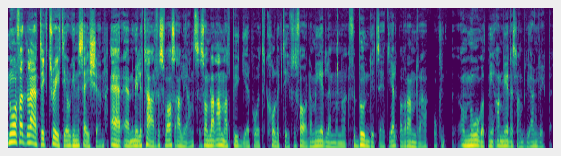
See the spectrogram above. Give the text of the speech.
North Atlantic Treaty Organization är en militär försvarsallians som bland annat bygger på ett kollektivt försvar där medlemmarna förbundit sig att hjälpa varandra och om något med- medlemsland blir angripet.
